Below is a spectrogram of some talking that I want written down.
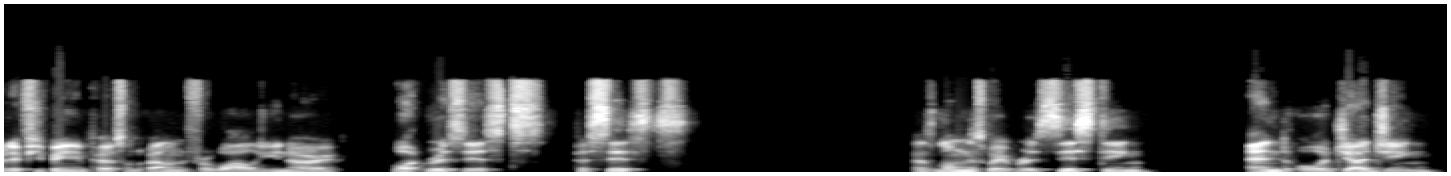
But if you've been in personal development for a while, you know what resists persists. As long as we're resisting and or judging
